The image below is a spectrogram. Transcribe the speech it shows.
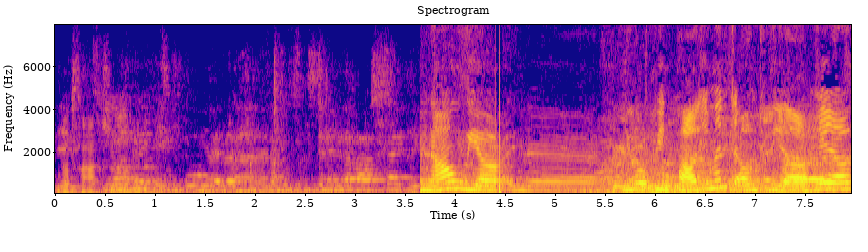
ja, dat vragen ze wel inderdaad. Now we are in the European Parliament and we are here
